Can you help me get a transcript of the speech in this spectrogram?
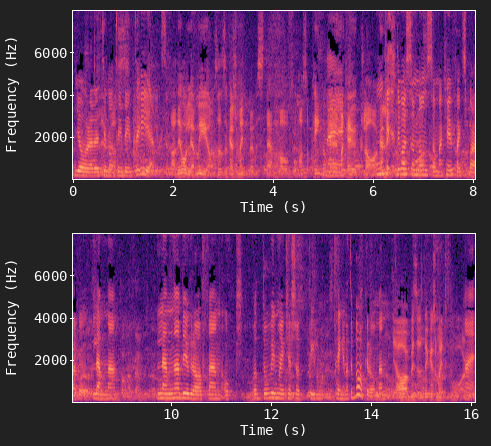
göra det till någonting det inte är. Liksom. ja, det håller jag med om. Sen så kanske man inte behöver stämma och få massa pengar. Nej. Man kan ju klaga kan, liksom. det var som någon sa, man kan ju faktiskt bara gå, lämna, lämna biografen och, och då vill man ju kanske ha film, pengarna tillbaka då. Men Ja, precis. Det kanske man inte får. Nej.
